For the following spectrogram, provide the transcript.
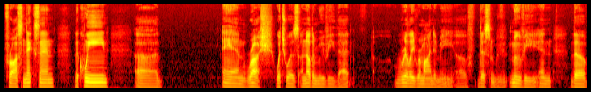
Frost Nixon, The Queen, uh, and Rush, which was another movie that really reminded me of this movie in the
